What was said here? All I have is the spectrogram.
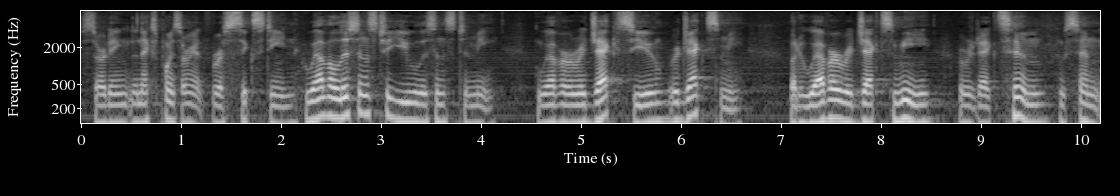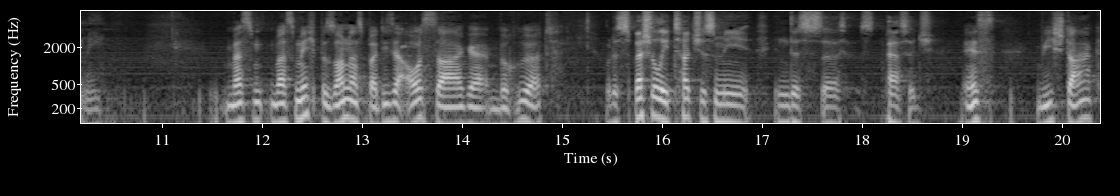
Starting the next point starting at verse 16. Whoever listens to you listens to me. Whoever rejects you rejects me, but whoever rejects me rejects him who sent me. Was, was mich besonders bei dieser Aussage berührt, What especially touches me in this uh, passage, ist, wie stark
